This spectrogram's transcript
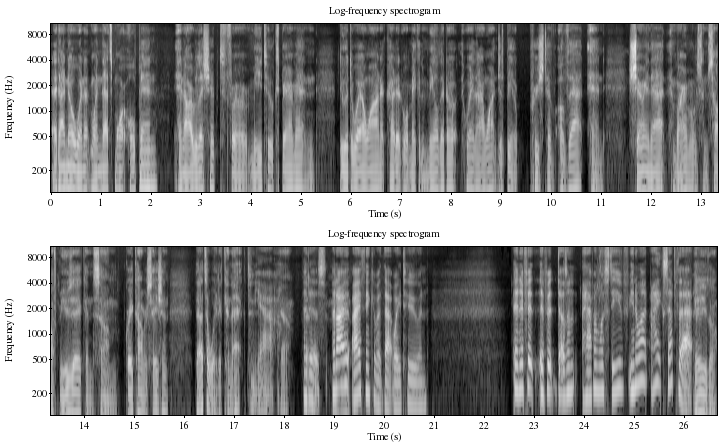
And I know when when that's more open in our relationship for me to experiment and do it the way I want, or cut it, or make it a meal that uh, the way that I want, just being appreciative of that and sharing that environment with some soft music and some great conversation. That's a way to connect. yeah. Yeah. It is. And I, Mhm. I think of it that way too. And and if it if it doesn't happen with Steve, you know what? I accept that. There you go.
